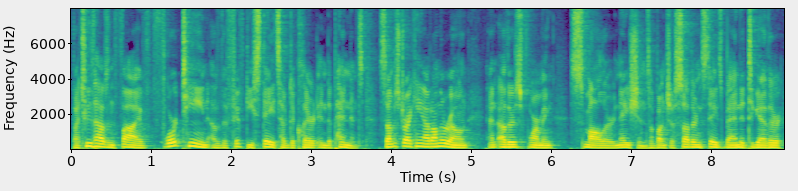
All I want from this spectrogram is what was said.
By 2005, 14 of the 50 states have declared independence, some striking out on their own, and others forming smaller nations. A bunch of southern states banded together,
